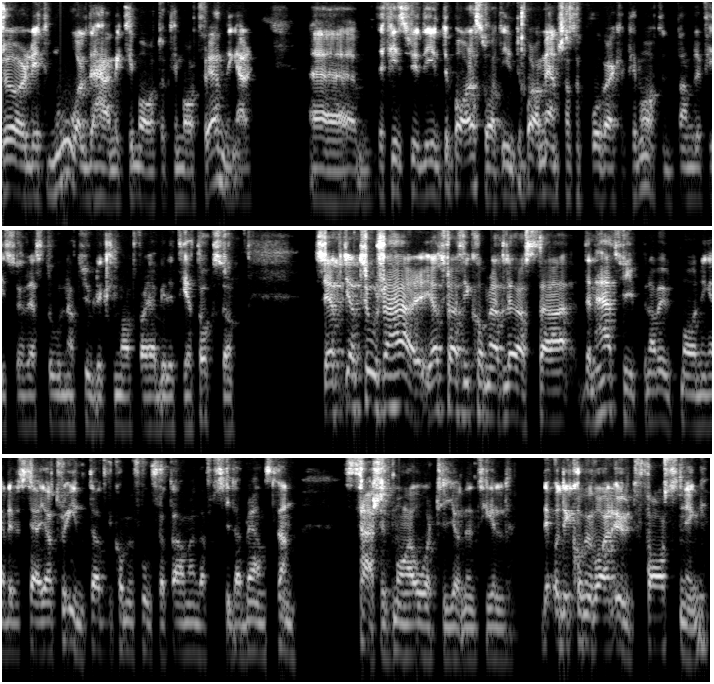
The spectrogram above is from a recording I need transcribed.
rörligt mål det här med klimat och klimatförändringar. Eh, det, finns ju, det är inte bara så att det är inte bara människan som påverkar klimatet utan det finns en rätt stor naturlig klimatvariabilitet också. Så jag, jag, tror så här, jag tror att vi kommer att lösa den här typen av utmaningar, det vill säga jag tror inte att vi kommer fortsätta använda fossila bränslen särskilt många årtionden till. Och det kommer vara en utfasning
